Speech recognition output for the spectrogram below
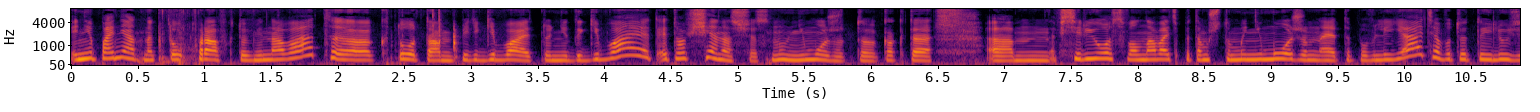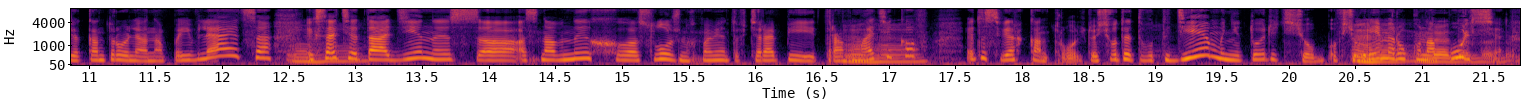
И непонятно, кто прав, кто виноват, э, кто там перегибает, кто не догибает. Это вообще нас сейчас, ну, не может как-то э, всерьез волновать, потому что мы не можем на это повлиять, а вот эта иллюзия контроля, она появляется. Mm-hmm. И, кстати, это один из основных сложных моментов терапии травматиков, угу. это сверхконтроль. То есть вот эта вот идея мониторить все, все угу. время руку на да, пульсе. Да, да, да.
